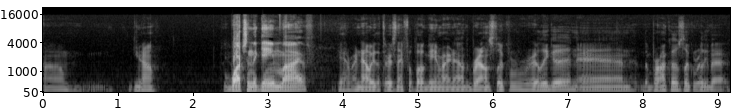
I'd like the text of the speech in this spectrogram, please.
Um, you know, Watching the game live. yeah, right now we have the Thursday night football game right now. The Browns look really good, and the Broncos look really bad.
